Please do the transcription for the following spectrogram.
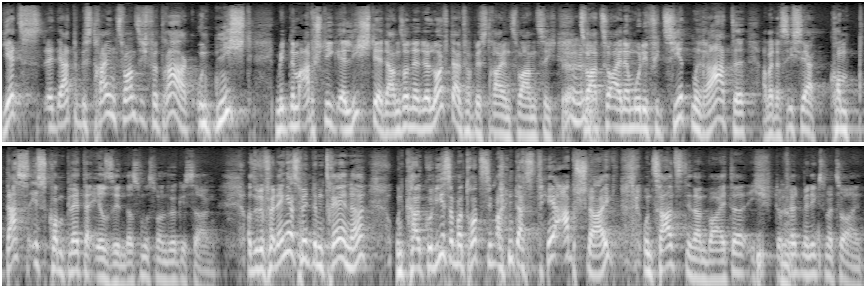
jetzt, der hatte bis 23 Vertrag und nicht mit einem Abstieg erlicht er dann, sondern der läuft einfach bis 23. Ja, Zwar ja. zu einer modifizierten Rate, aber das ist ja, das ist kompletter Irrsinn, das muss man wirklich sagen. Also du verlängerst mit dem Trainer und kalkulierst aber trotzdem ein, dass der absteigt und zahlst den dann weiter. Ich, da fällt mir nichts mehr zu ein.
